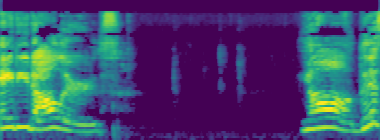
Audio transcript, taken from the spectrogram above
$80. Y'all, this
